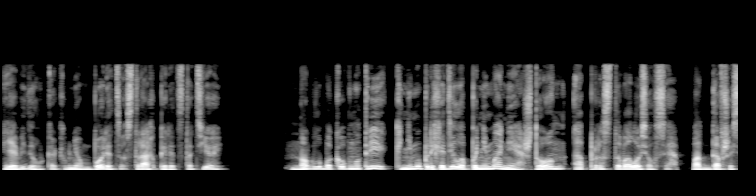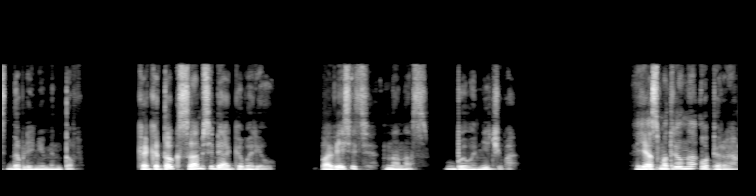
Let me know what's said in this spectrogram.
Я видел, как в нем борется страх перед статьей. Но глубоко внутри к нему приходило понимание, что он опростоволосился, поддавшись давлению ментов. Как итог, сам себя говорил. Повесить на нас было нечего. Я смотрел на опера,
